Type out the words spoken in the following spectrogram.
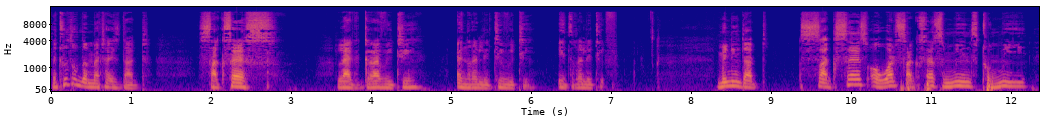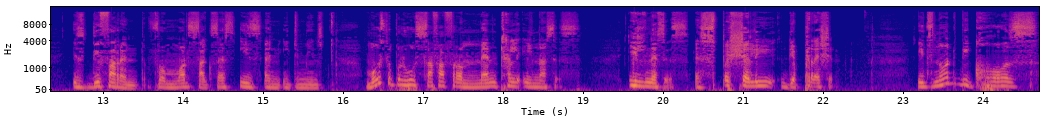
The truth of the matter is that success, like gravity and relativity, is relative. Meaning that success or what success means to me is different from what success is and it means. Most people who suffer from mental illnesses, illnesses, especially depression, it's not because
